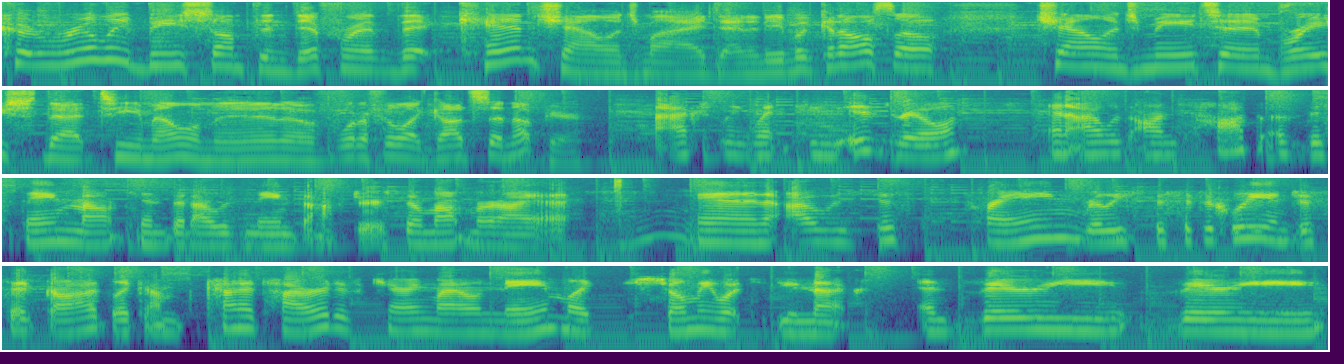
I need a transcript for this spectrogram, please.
could really be something different that can challenge my identity, but can also challenge me to embrace that team element of what I feel like God's setting up here. I actually went to Israel and I was on top of the same mountain that I was named after, so Mount Moriah. Mm. And I was just praying really specifically and just said, God, like I'm kind of tired of carrying my own name. Like, show me what to do next. And very, very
